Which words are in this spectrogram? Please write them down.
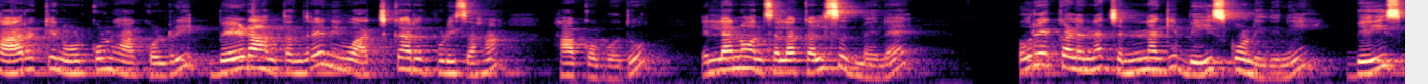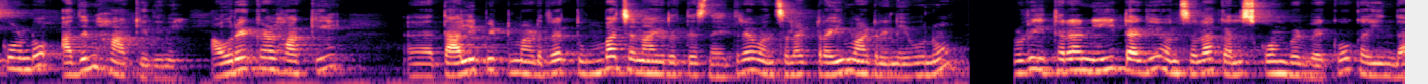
ಖಾರಕ್ಕೆ ನೋಡ್ಕೊಂಡು ಹಾಕ್ಕೊಳ್ರಿ. ಬೇಡ ಅಂತಂದರೆ ನೀವು ಅಚ್ ಖಾರದ ಪುಡಿ ಸಹ ಹಾಕೋಬೋದು ಎಲ್ಲನೂ ಒಂದು ಸಲ ಕಲಿಸಿದ್ಮೇಲೆ ಅವರೆಕಾಳನ್ನು ಚೆನ್ನಾಗಿ ಬೇಯಿಸ್ಕೊಂಡಿದ್ದೀನಿ ಬೇಯಿಸ್ಕೊಂಡು ಅದನ್ನು ಹಾಕಿದ್ದೀನಿ ಅವರೆಕಾಳು ಹಾಕಿ ತಾಲಿಪಿಟ್ಟು ತಾಲಿಪಿಟ್ ಮಾಡಿದ್ರೆ ತುಂಬ ಚೆನ್ನಾಗಿರುತ್ತೆ ಸ್ನೇಹಿತರೆ. ಒಂದು ಸಲ ಟ್ರೈ ಮಾಡಿರಿ ನೀವು ನೋಡಿರಿ, ಈ ಥರ ನೀಟಾಗಿ ಒಂದು ಸಲ ಕಲಿಸ್ಕೊಂಡು ಬಿಡಬೇಕು ಕೈಯಿಂದ.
